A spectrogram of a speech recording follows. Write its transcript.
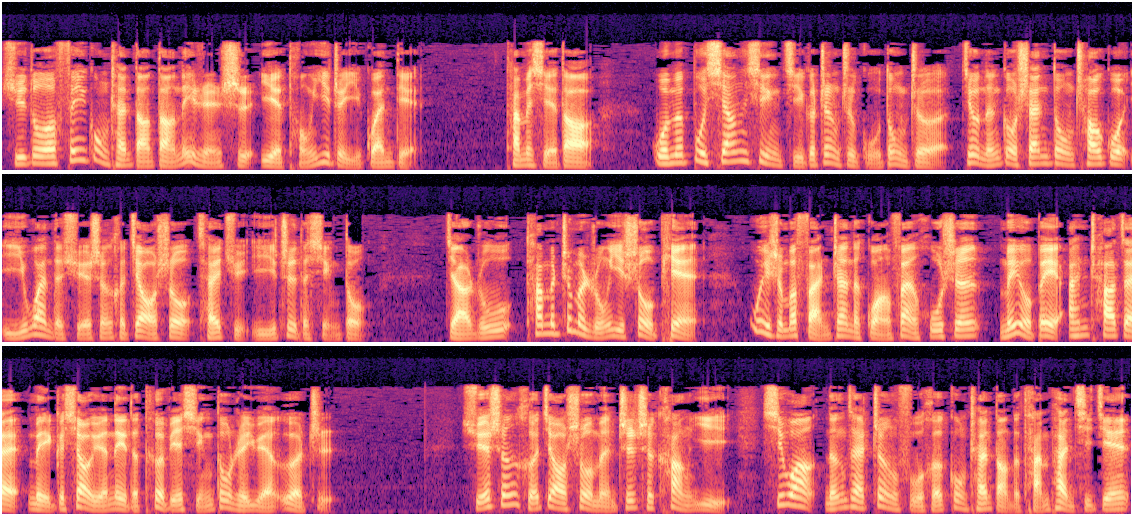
许多非共产党党内人士也同意这一观点。他们写道：“我们不相信几个政治鼓动者就能够煽动超过一万的学生和教授采取一致的行动。假如他们这么容易受骗。”为什么反战的广泛呼声没有被安插在每个校园内的特别行动人员遏制？学生和教授们支持抗议，希望能在政府和共产党的谈判期间，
